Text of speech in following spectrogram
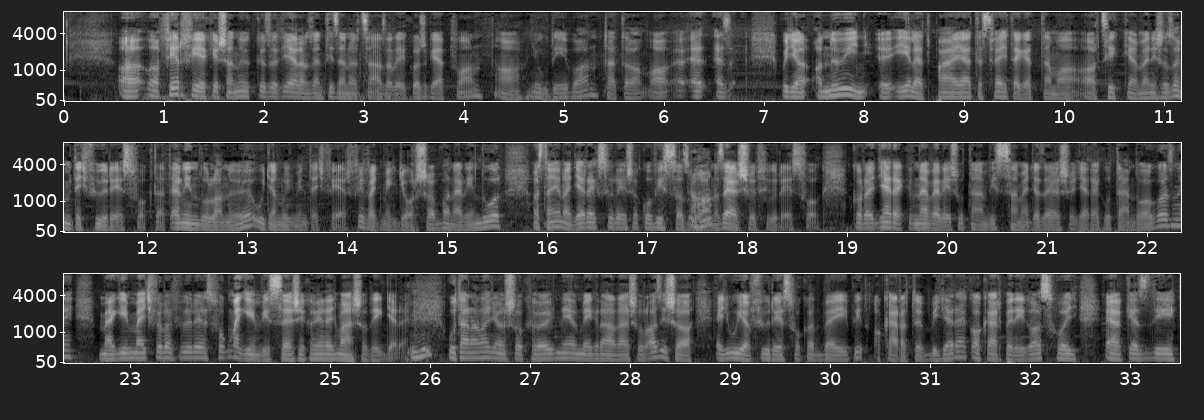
A, a férfiak és a nők között jellemzően 15%-os gap van a nyugdíjban, tehát a, a, e, ez, ugye a női életpályát, ezt fejtegettem a, a cikkemben, és az olyan, mint egy fűrészfog. Tehát elindul a nő, ugyanúgy, mint egy férfi, vagy még gyorsabban elindul, aztán jön a gyerekszülés, akkor visszazuhan az első fűrészfog. Akkor a gyerek nevelés után visszamegy az első gyerek után dolgozni, megint megy föl a fűrészfog, megint visszaesik, hogy jön egy második gyerek. Uh-huh. Utána nagyon sok hölgynél még ráadásul az is a, egy újabb fűrészfokat beépít, akár a többi gyerek, akár pedig az, hogy elkezdi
